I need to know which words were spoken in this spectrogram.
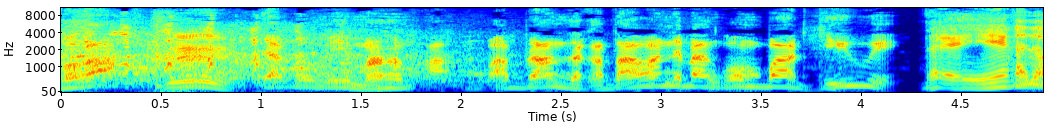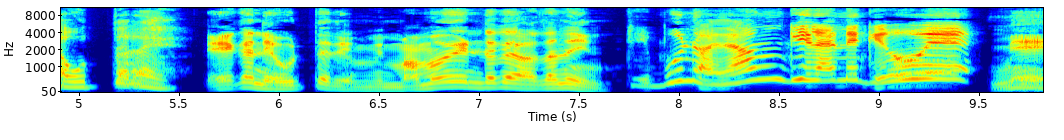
මොකක්? හ්ම්. යකෝ මේ මහ අබ්‍රාන්ද කතාවන්නේ බං කොම්පාට් කිව්වේ. දැන් ඒකද උත්තරේ. ඒක නෙවුත්තර මම වෙන්ඩ අවතනින් තිබුණ අයන් කියලන්න කිව්වේ. මේ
